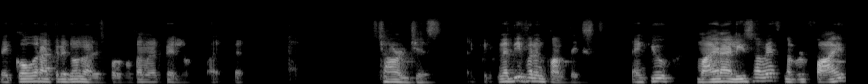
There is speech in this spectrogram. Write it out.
Me cobra tres dólares por cortarme el pelo. Like. Charges. Okay. In a different context. Thank you. Mayra Elizabeth, number five.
